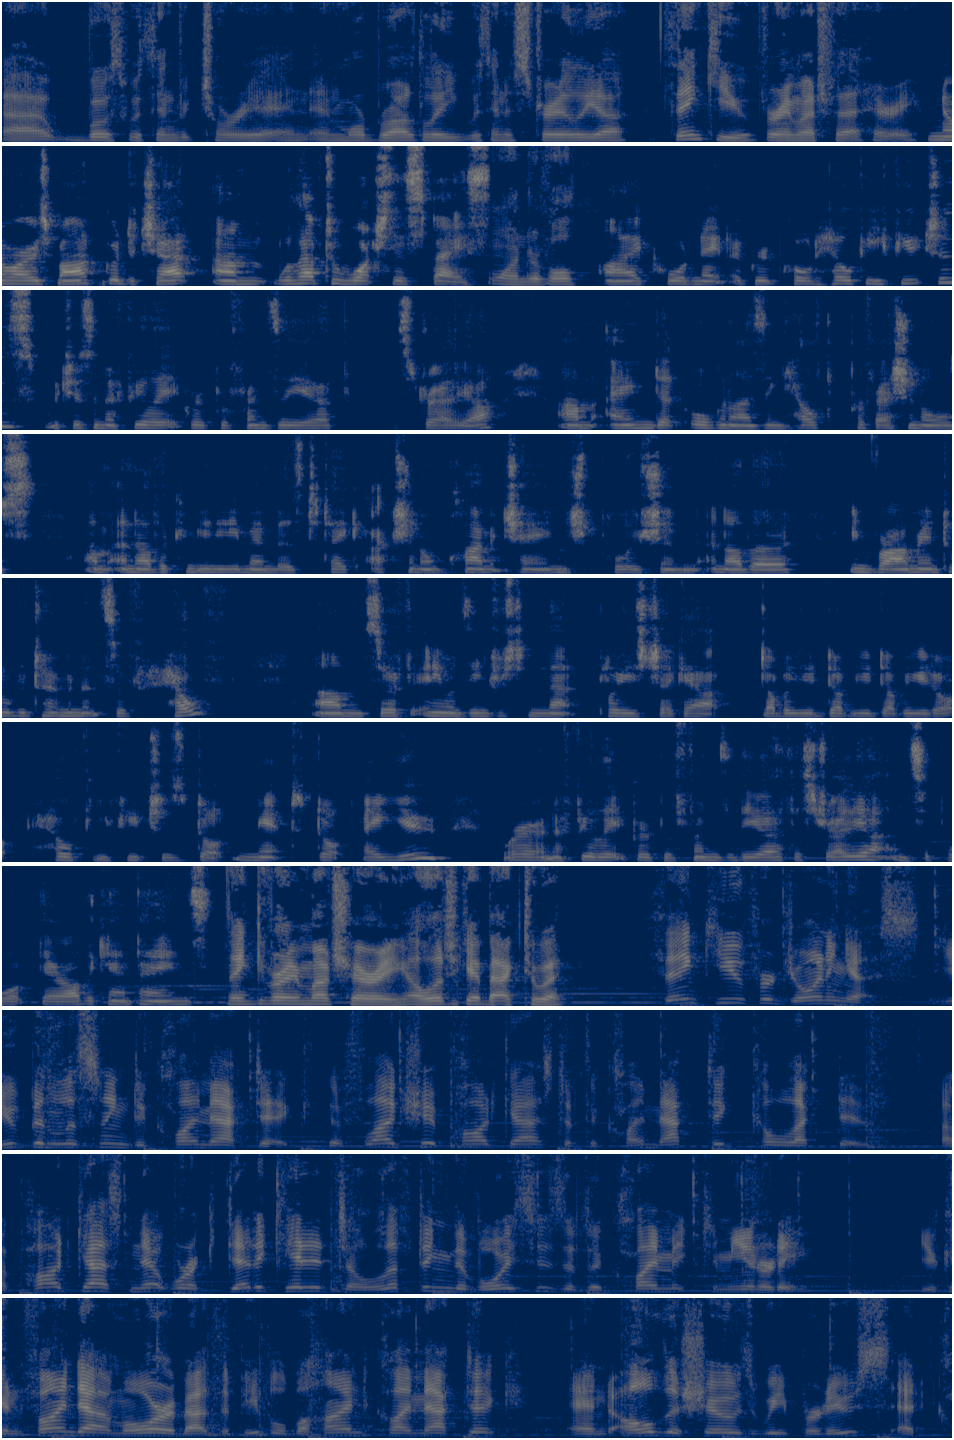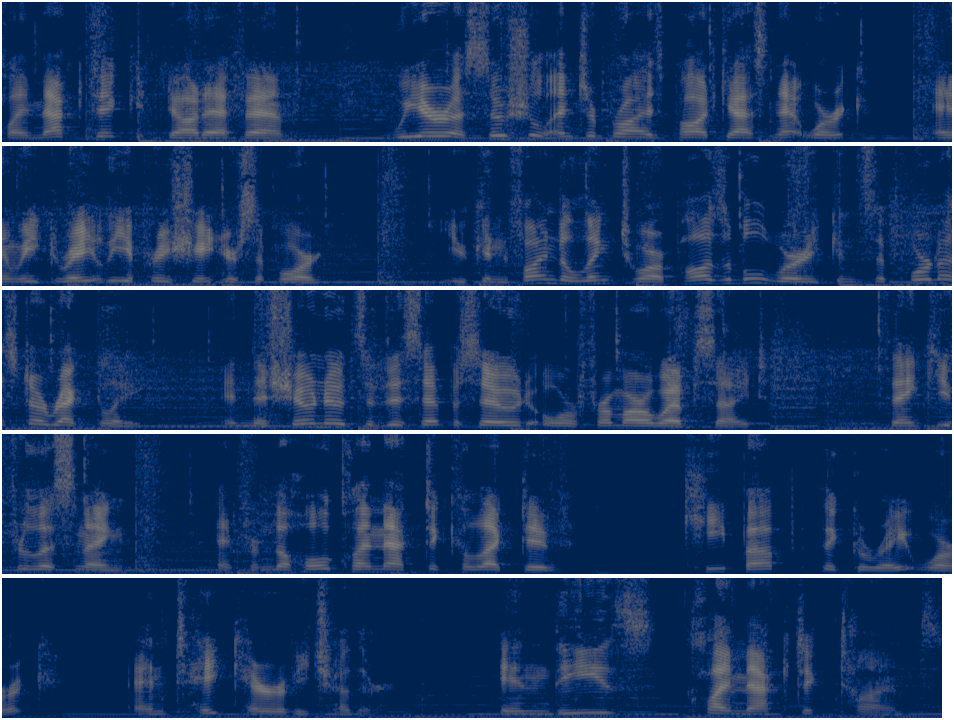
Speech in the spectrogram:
Uh, both within Victoria and, and more broadly within Australia. Thank you very much for that, Harry. No worries, Mark. Good to chat. Um, we'll have to watch this space. Wonderful. I coordinate a group called Healthy Futures, which is an affiliate group of Friends of the Earth Australia, um, aimed at organising health professionals um, and other community members to take action on climate change, pollution, and other environmental determinants of health. Um, so if anyone's interested in that, please check out www.healthyfutures.net.au. We're an affiliate group of Friends of the Earth Australia and support their other campaigns. Thank you very much, Harry. I'll let you get back to it. Thank you for joining us. You've been listening to Climactic, the flagship podcast of the Climactic Collective, a podcast network dedicated to lifting the voices of the climate community. You can find out more about the people behind Climactic and all the shows we produce at climactic.fm. We are a social enterprise podcast network, and we greatly appreciate your support. You can find a link to our Pozible where you can support us directly in the show notes of this episode or from our website. Thank you for listening, and from the whole Climactic Collective, keep up the great work and take care of each other in these climactic times.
